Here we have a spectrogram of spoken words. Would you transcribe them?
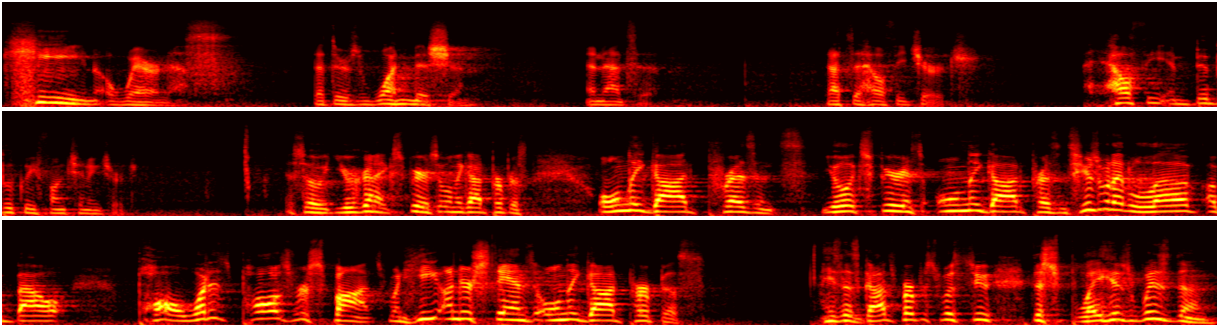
keen awareness that there's one mission and that's it. That's a healthy church, a healthy and biblically functioning church. So you're going to experience only God purpose, only God presence. You'll experience only God presence. Here's what I love about Paul. What is Paul's response when he understands only God purpose? He says God's purpose was to display his wisdom,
